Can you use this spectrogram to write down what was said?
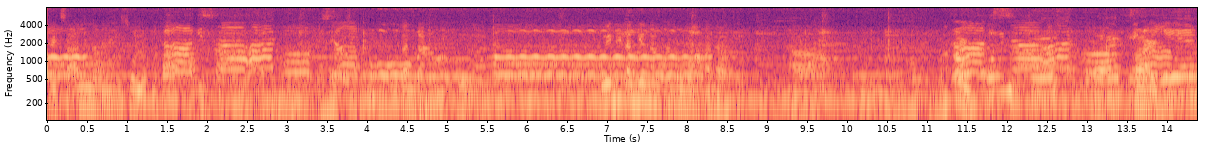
Kahit saan ng sulok na tapos Kahit saan. Ganda ng mga kulay. Pwede lagyan ng ano mga kadato. Ah, mga cards. Card, Card. ATM.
